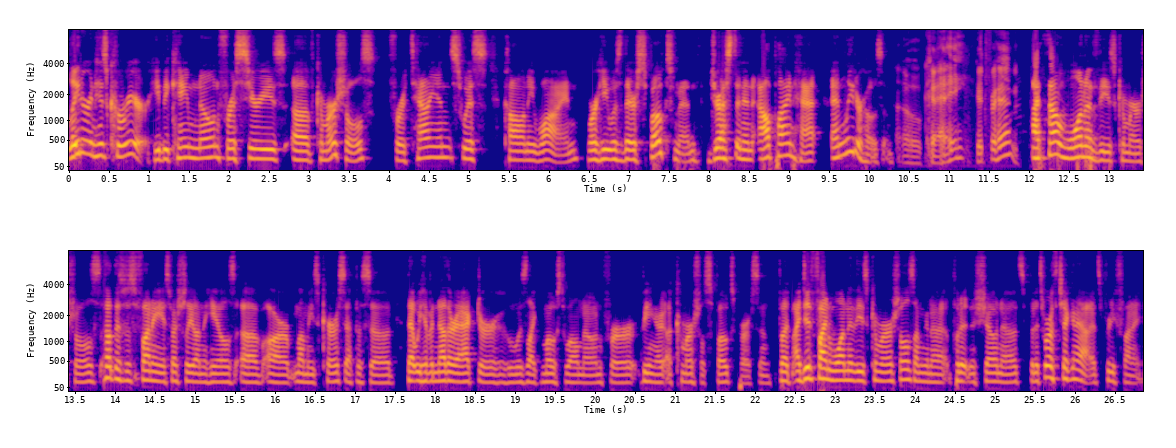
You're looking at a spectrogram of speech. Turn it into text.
Later in his career, he became known for a series of commercials for Italian Swiss colony wine, where he was their spokesman, dressed in an alpine hat and lederhosen. Okay, good for him. I found one of these commercials. I thought this was funny, especially on the heels of our Mummy's Curse episode, that we have another actor who was like most well known for being a, a commercial spokesperson. But I did find one of these commercials. I'm going to put it in the show notes, but it's worth checking out. It's pretty funny.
